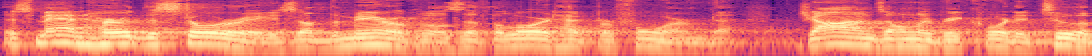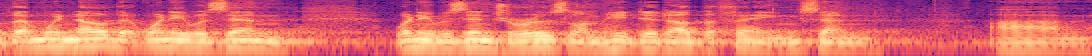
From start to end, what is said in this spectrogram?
this man heard the stories of the miracles that the Lord had performed. John's only recorded two of them. We know that when he was in when he was in Jerusalem, he did other things. And, um,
